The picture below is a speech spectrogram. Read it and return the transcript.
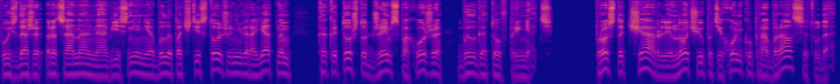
Пусть даже рациональное объяснение было почти столь же невероятным, как и то, что Джеймс, похоже, был готов принять. Просто Чарли ночью потихоньку пробрался туда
